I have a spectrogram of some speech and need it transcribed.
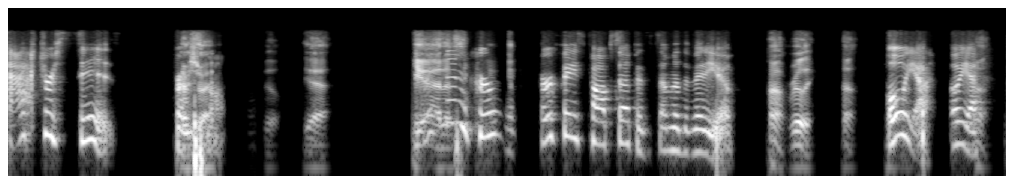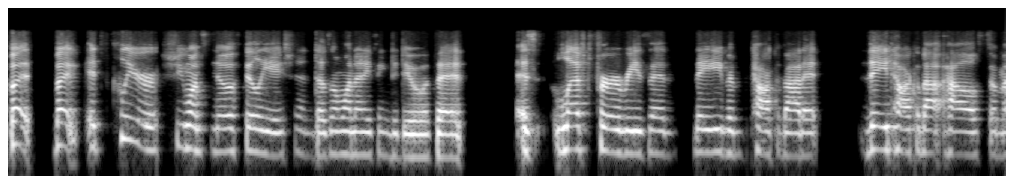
actresses from That's right. Yeah, yeah. That's, Curl, her face pops up in some of the video. huh, really? Oh yeah, oh yeah. Huh. But but it's clear she wants no affiliation, doesn't want anything to do with it. Is left for a reason. They even talk about it. They talk about how some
